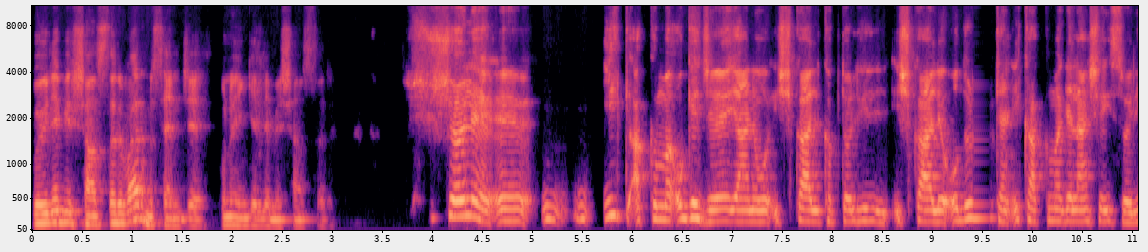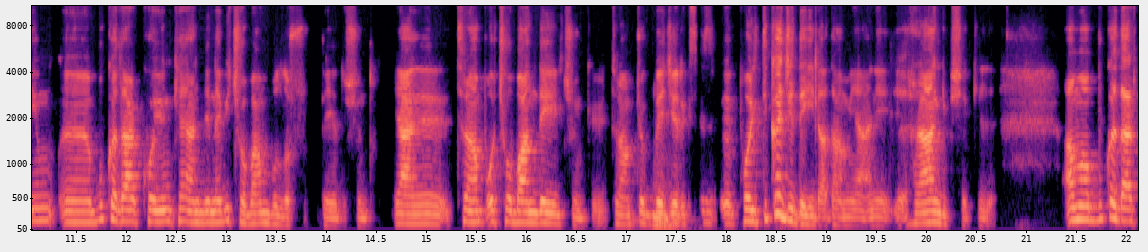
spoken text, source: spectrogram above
böyle bir şansları var mı sence bunu engelleme şansları? Şöyle e, ilk aklıma o gece yani o işgal Kapitol Hill işgali olurken ilk aklıma gelen şeyi söyleyeyim. E, bu kadar koyun kendine bir çoban bulur diye düşündüm. Yani Trump o çoban değil çünkü. Trump çok beceriksiz, e, politikacı değil adam yani herhangi bir şekilde. Ama bu kadar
